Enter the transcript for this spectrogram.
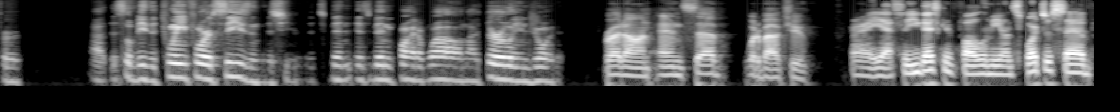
For uh, this will be the 24th season this year. It's been it's been quite a while, and I thoroughly enjoyed it. Right on. And Seb, what about you? All right, yeah. So you guys can follow me on Sports with Seb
